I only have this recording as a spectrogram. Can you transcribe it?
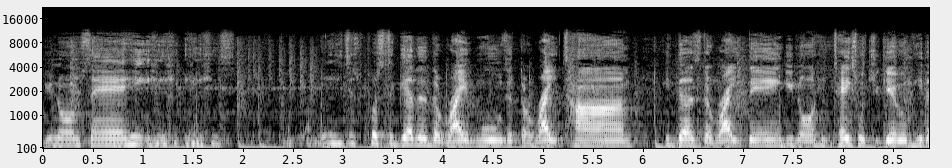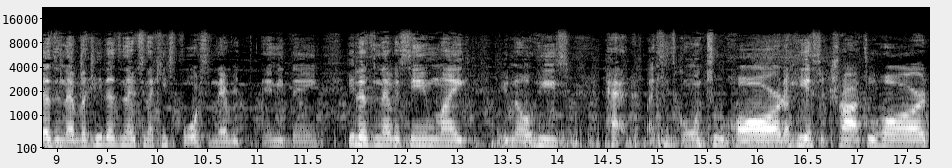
you know what I'm saying? He, he he's I mean, he just puts together the right moves at the right time he does the right thing. You know, he takes what you give him. He doesn't ever he doesn't ever seem like he's forcing every anything. He doesn't ever seem like you know he's ha- like he's going too hard or he has to try too hard.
